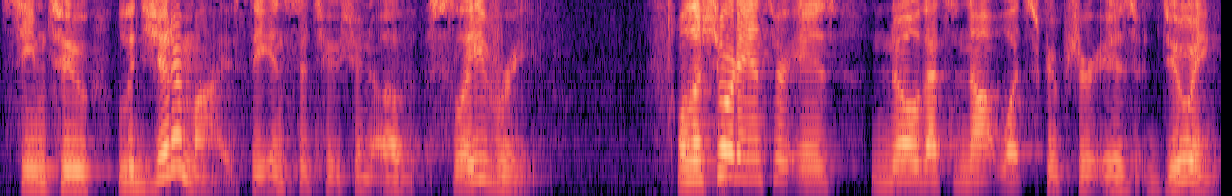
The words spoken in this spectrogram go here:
seem to legitimize the institution of slavery? Well, the short answer is no, that's not what Scripture is doing.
